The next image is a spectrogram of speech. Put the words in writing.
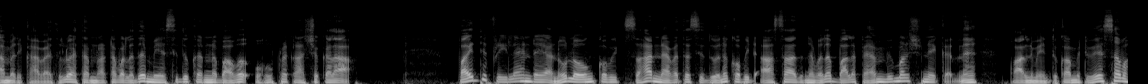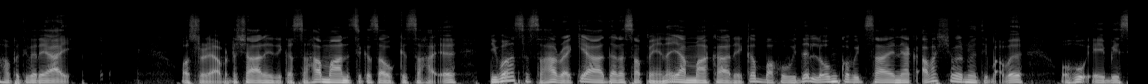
ඇමරිකා ඇතුළු ඇතම් රටවලද මේ සිදු කරන බව ඔහු ප්‍රකාශ කලා. වෛද්‍ය ෆ්‍රීලන්ඩ යනු ලෝන් කොවිට් සහ නැවත සිදුවන කොවිඩ් ආසාධනවල බලපෑම් විමර්ශණය කරන පාලිමෙන්තු කමිටුවේ සභහපතිවරයයි. ඔස්ට්‍රලයාාවට ශාරීරික සහ මානසික සෞඛ්‍ය සහය නිවාස සහ රැක ආදර සපයන යම්මාකාරයක බහුවිද ලෝන් කොවිඩ් සායනයක් අවශ්‍ය වනු ඇති බව ඔහු ABC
